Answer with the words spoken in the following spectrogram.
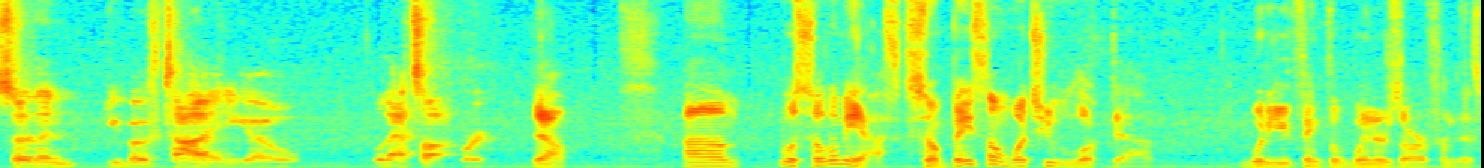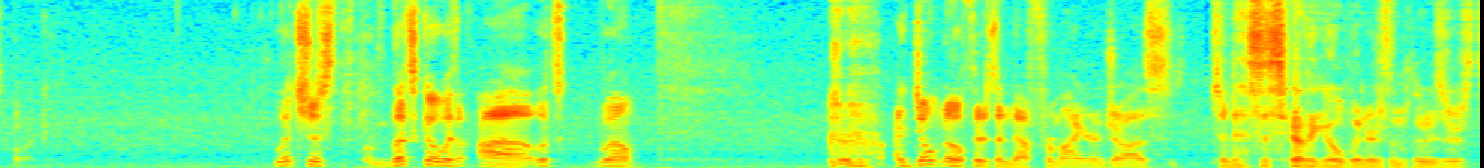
So then you both tie, and you go, "Well, that's awkward." Yeah. Um, well, so let me ask. So, based on what you looked at, what do you think the winners are from this book? Let's just let's go with uh, let's well. I don't know if there's enough from Ironjawz to necessarily go winners and losers.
